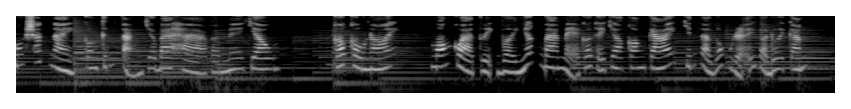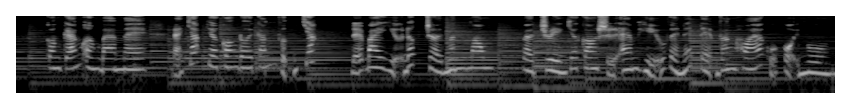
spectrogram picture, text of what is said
Cuốn sách này con kính tặng cho ba Hà và Mê Châu. Có câu nói, món quà tuyệt vời nhất ba mẹ có thể cho con cái chính là gốc rễ và đôi cánh con cảm ơn ba mẹ đã chấp cho con đôi cánh vững chắc để bay giữa đất trời mênh mông và truyền cho con sự am hiểu về nét đẹp văn hóa của cội nguồn.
